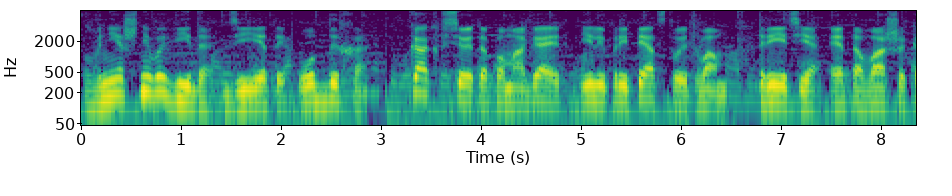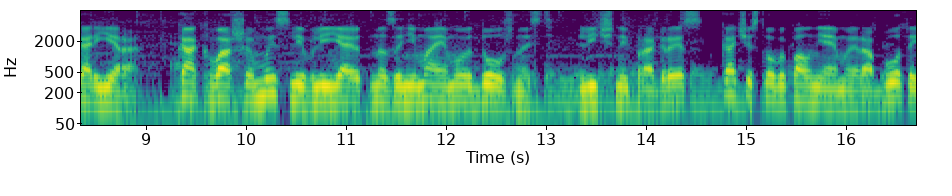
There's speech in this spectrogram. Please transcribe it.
внешнего вида, диеты, отдыха? Как все это помогает или препятствует вам? Третье – это ваша карьера. Как ваши мысли влияют на занимаемую должность, личный прогресс, качество выполняемой работы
